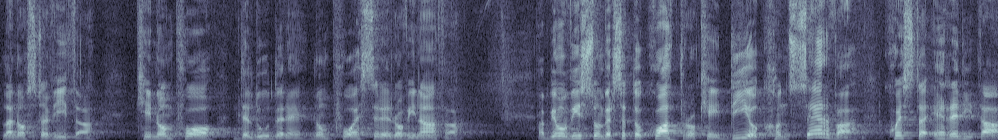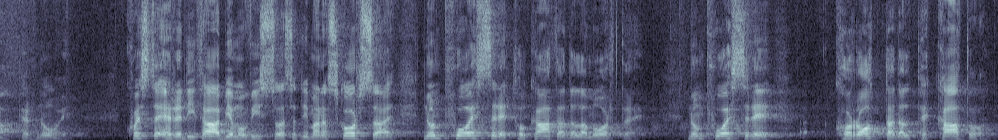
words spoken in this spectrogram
la nostra vita, che non può deludere, non può essere rovinata. Abbiamo visto in versetto 4 che Dio conserva questa eredità per noi. Questa eredità, abbiamo visto la settimana scorsa, non può essere toccata dalla morte, non può essere corrotta dal peccato,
